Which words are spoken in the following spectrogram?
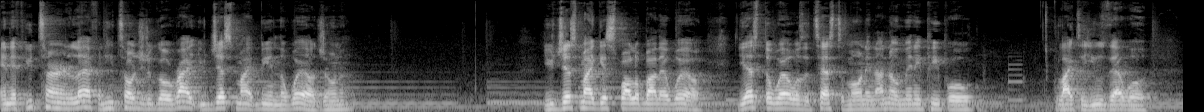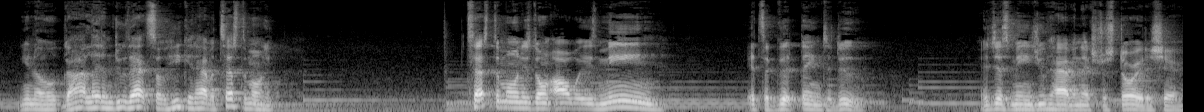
and if you turn left and He told you to go right, you just might be in the well, Jonah. You just might get swallowed by that well. Yes, the well was a testimony, and I know many people like to use that. Well, you know, God let him do that so he could have a testimony testimonies don't always mean it's a good thing to do. It just means you have an extra story to share.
